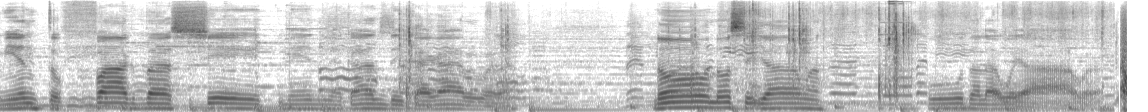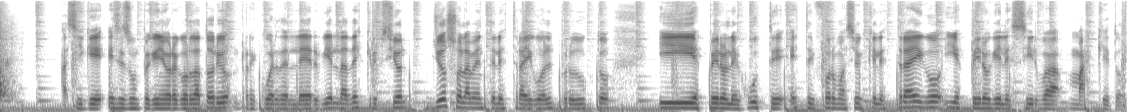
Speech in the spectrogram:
Miento. Fuck that shit. me acaban de cagar, weón. No, no se llama. Puta la weá, weón. Así que ese es un pequeño recordatorio, recuerden leer bien la descripción, yo solamente les traigo el producto y espero les guste esta información que les traigo y espero que les sirva más que todo.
